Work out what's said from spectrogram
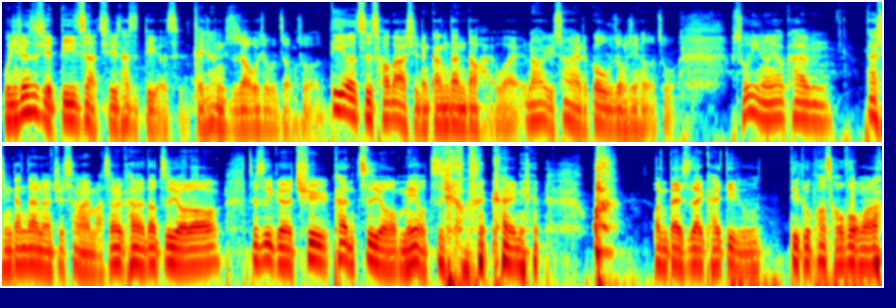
文宣是写第一次啊，其实它是第二次。等一下你知道为什么这样说？第二次超大型的钢弹到海外，然后与上海的购物中心合作，所以呢要看大型钢弹呢去上海马上就看得到自由喽。这是一个去看自由没有自由的概念。万代是在开地图地图炮嘲讽吗？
